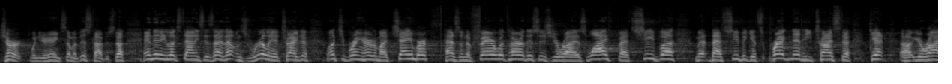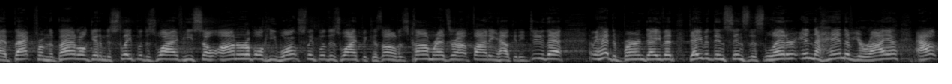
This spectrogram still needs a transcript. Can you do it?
jerk when you're hearing some of this type of stuff? And then he looks down and he says, Hey, that one's really attractive. Why don't you bring her to my chamber? Has an affair with her. This is Uriah's wife, Bathsheba. Bathsheba gets pregnant. He tries to get uh, Uriah back from the battle, get him to sleep with his wife. He's so honorable, he won't sleep with his wife all of his comrades are out fighting. How could he do that? I mean, he had to burn David. David then sends this letter in the hand of Uriah out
